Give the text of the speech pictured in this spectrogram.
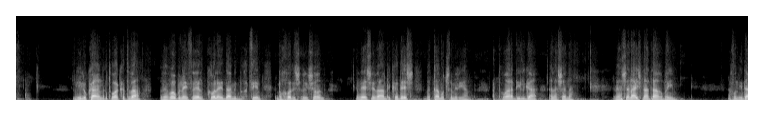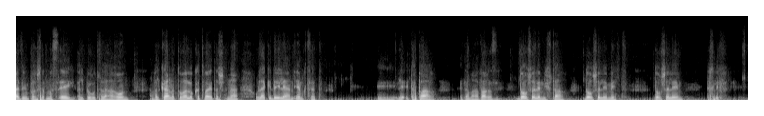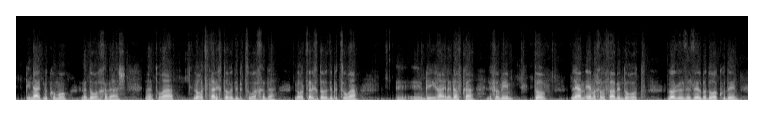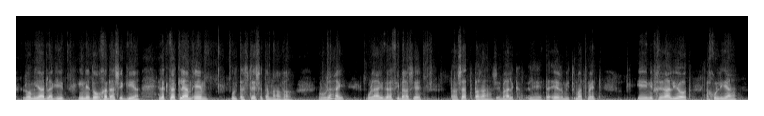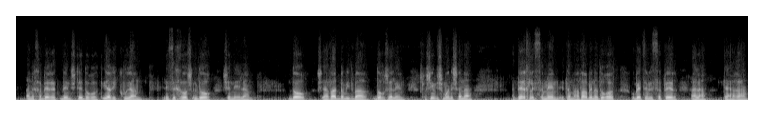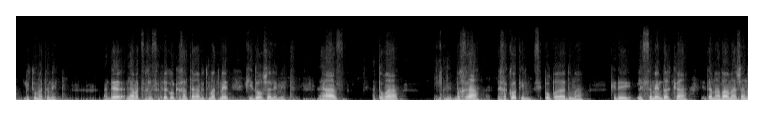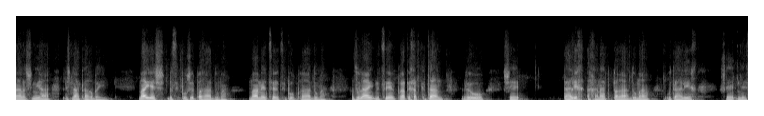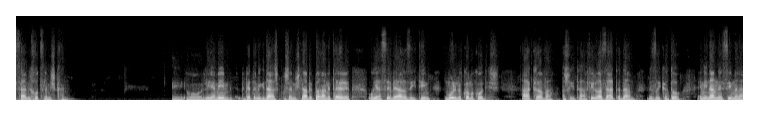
ואילו כאן התורה כתבה, ויבואו בני ישראל כל העדה המתברצין בחודש הראשון, וישב העם בקדש, ותמות שם מרים. התורה דילגה על השנה. והשנה היא שנת ה-40. אנחנו נדע את זה מפרשת מסעי, על פירוט על הארון, אבל כאן התורה לא כתבה את השנה, אולי כדי לעמעם קצת אה, את הפער, את המעבר הזה. דור שלם נפטר, דור שלם מת, דור שלם החליף, פינה את מקומו לדור החדש, והתורה לא רצתה לכתוב את זה בצורה חדה, לא רצתה לכתוב את זה בצורה אה, אה, בהירה, אלא דווקא לפעמים טוב לעמעם החלפה בין דורות, לא לזלזל בדור הקודם, לא מיד להגיד, הנה דור חדש הגיע, אלא קצת לעמעם ולטשטש את המעבר. ואולי, אולי זה הסיבה שפרשת פרה, שבאה לתאר מטומאת מת, היא נבחרה להיות החוליה המחברת בין שתי דורות. היא הריקוים לזכרו של דור שנעלם. דור שעבד במדבר, דור שלם, 38 שנה. הדרך לסמן את המעבר בין הדורות הוא בעצם לספר על הטהרה מטומאת המת. הדר... למה צריך לספר כל כך על טהרה מטומאת מת? כי דור שלם מת. ואז התורה בחרה לחכות עם סיפור פרה אדומה, כדי לסמן דרכה את המעבר מהשנה לשנייה לשנת ה-40. מה יש בסיפור של פרה אדומה? מה מייצר את סיפור פרה אדומה? אז אולי נציין פרט אחד קטן, והוא שתהליך הכנת פרה אדומה הוא תהליך שנעשה מחוץ למשכן. או לימים בבית המקדש, כמו שהמשנה בפרה מתארת, הוא יעשה בהר הזיתים מול מקום הקודש. ההקרבה, השחיטה, אפילו הזעת אדם וזריקתו, הם אינם נעשים על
